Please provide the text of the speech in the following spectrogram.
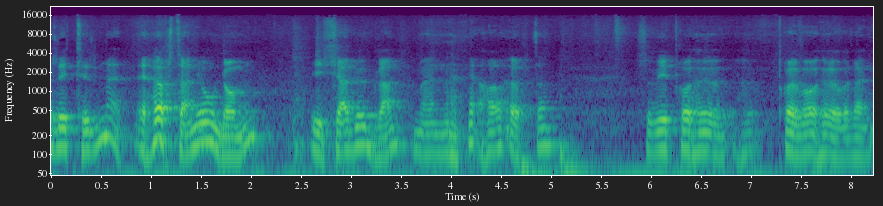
litt til meg. Jeg hørte den i ungdommen. Ikke av Dubland, men jeg har hørt den. Så vi prøver, prøve å høre den.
